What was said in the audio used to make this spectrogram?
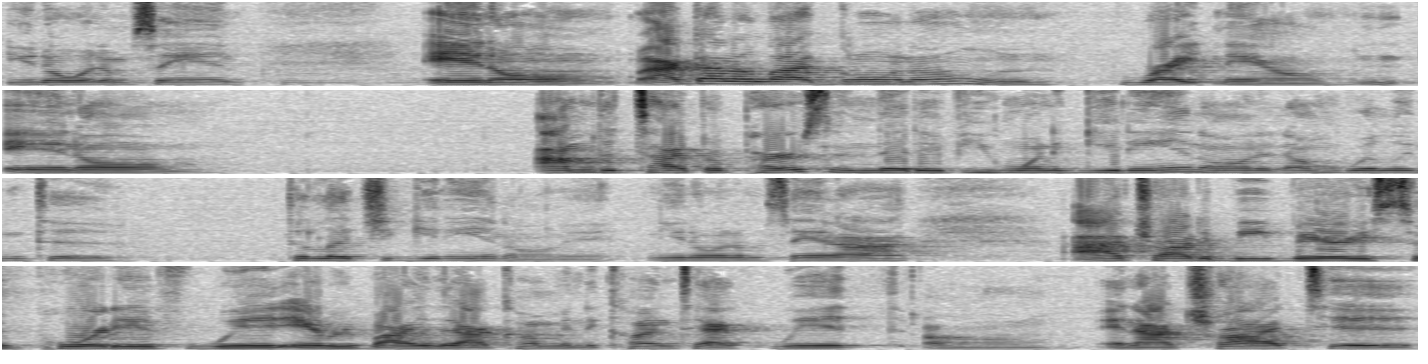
you know what I'm saying? And um, I got a lot going on right now, and, and um, I'm the type of person that if you want to get in on it, I'm willing to to let you get in on it. You know what I'm saying? I I try to be very supportive with everybody that I come into contact with, um, and I try to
